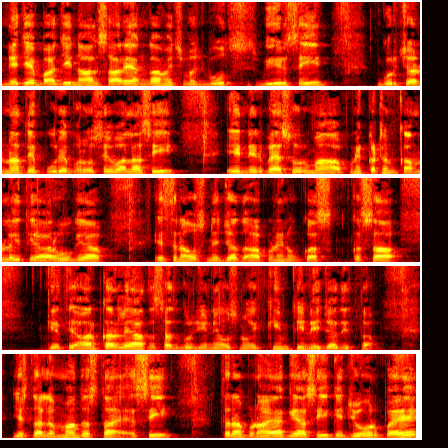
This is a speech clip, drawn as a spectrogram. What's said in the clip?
ਨੇਜੇ ਬਾਜੀ ਨਾਲ ਸਾਰੇ ਅੰਗਾਂ ਵਿੱਚ ਮਜ਼ਬੂਤ ਵੀਰ ਸੀ, ਗੁਰਚਰਨਾ ਤੇ ਪੂਰੇ ਭਰੋਸੇ ਵਾਲਾ ਸੀ। ਇਹ ਨਿਰਭੈ ਸੁਰਮਾ ਆਪਣੇ ਕਠਨ ਕੰਮ ਲਈ ਤਿਆਰ ਹੋ ਗਿਆ। ਇਸ ਤਰ੍ਹਾਂ ਉਸਨੇ ਜਦ ਆਪਣੇ ਨੂੰ ਕਸ, ਕਸਾ ਕੇ ਤਿਆਰ ਕਰ ਲਿਆ ਤਾਂ ਸਤਿਗੁਰੂ ਜੀ ਨੇ ਉਸ ਨੂੰ ਇੱਕ ਕੀਮਤੀ ਨੇਜਾ ਦਿੱਤਾ, ਜਿਸ ਦਾ ਲੰਮਾ ਦਸਤਾ ਐਸੀ ਤਰ੍ਹਾਂ ਬਣਾਇਆ ਗਿਆ ਸੀ ਕਿ ਜ਼ੋਰ ਪਏ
